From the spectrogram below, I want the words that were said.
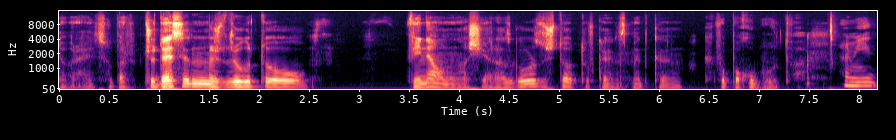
Добре, супер. Чудесен, между другото, финал на нашия разговор, защото в крайна сметка какво по-хубаво от това? Ами,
